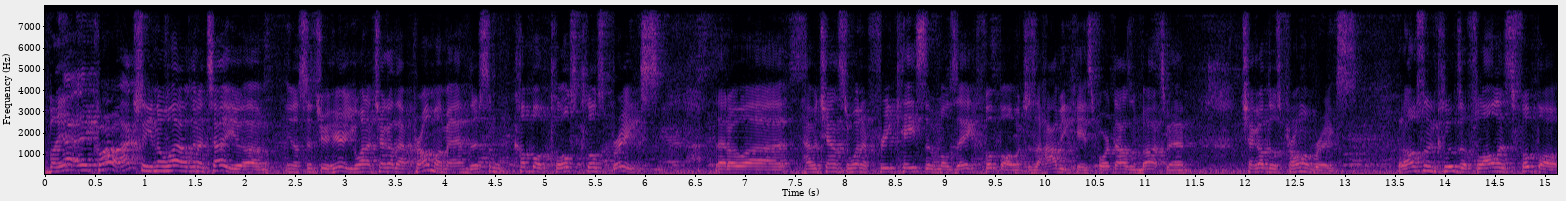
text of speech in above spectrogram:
But yeah, hey Carl, actually, you know what I was gonna tell you? Um, you know, since you're here, you want to check out that promo, man. There's some couple of close, close breaks that'll uh, have a chance to win a free case of Mosaic Football, which is a hobby case, four thousand bucks, man. Check out those promo breaks. It also includes a flawless football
